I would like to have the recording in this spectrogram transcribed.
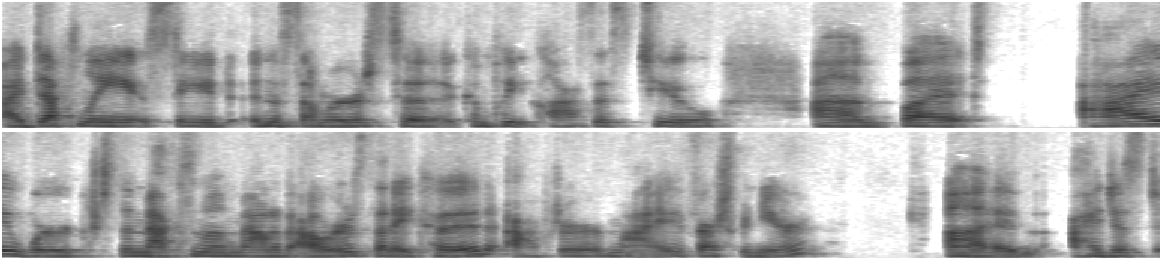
I definitely stayed in the summers to complete classes too. Um, but I worked the maximum amount of hours that I could after my freshman year. Um, I just,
